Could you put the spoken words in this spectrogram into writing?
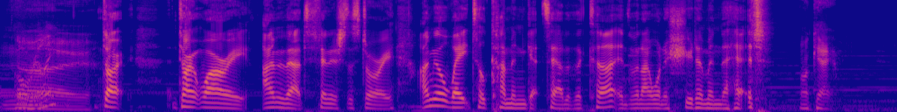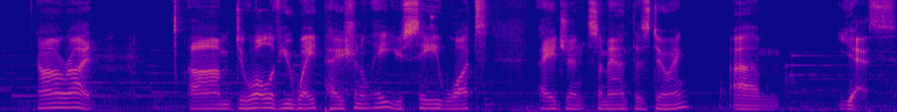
Oh, really? Don't don't worry. I'm about to finish the story. I'm gonna wait till Cummin gets out of the car and then I want to shoot him in the head. Okay. All right. Um, do all of you wait patiently? You see what Agent Samantha's doing? Um, yes.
